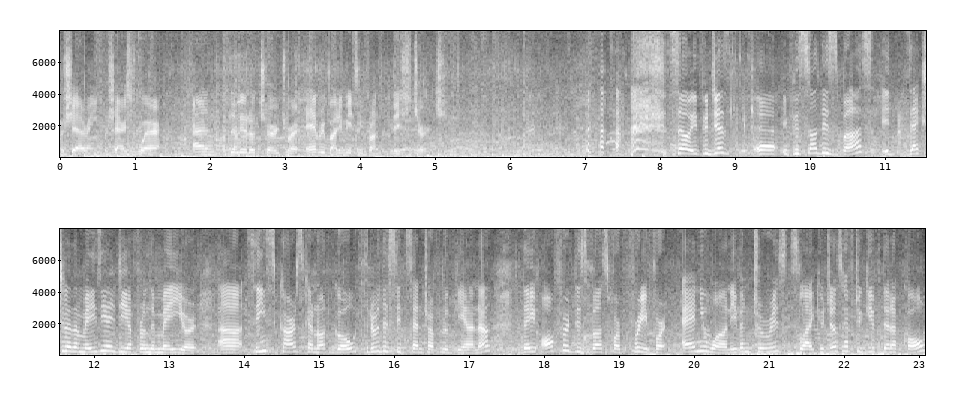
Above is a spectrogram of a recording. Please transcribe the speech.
Prešeren, Prešeren Square, and the little church where everybody meets in front of this church. So if you just uh, if you saw this bus, it's actually an amazing idea from the mayor. Uh, since cars cannot go through the city center of Ljubljana, they offer this bus for free for anyone, even tourists. Like you just have to give them a call,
